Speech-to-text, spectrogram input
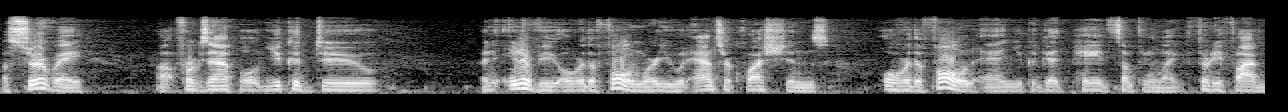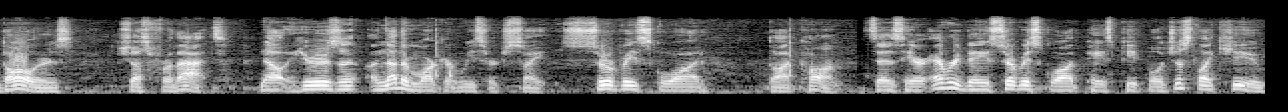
a survey, uh, for example, you could do an interview over the phone where you would answer questions over the phone and you could get paid something like $35 just for that. Now here's a, another market research site, surveysquad.com. It says here, every day Survey Squad pays people just like you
